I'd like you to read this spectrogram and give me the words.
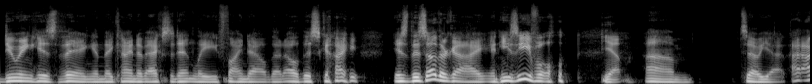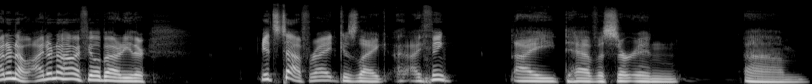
doing his thing, and they kind of accidentally find out that oh, this guy is this other guy, and he's evil. yep Um, so yeah, I, I don't know. I don't know how I feel about it either. It's tough, right? Because like I I think I have a certain um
